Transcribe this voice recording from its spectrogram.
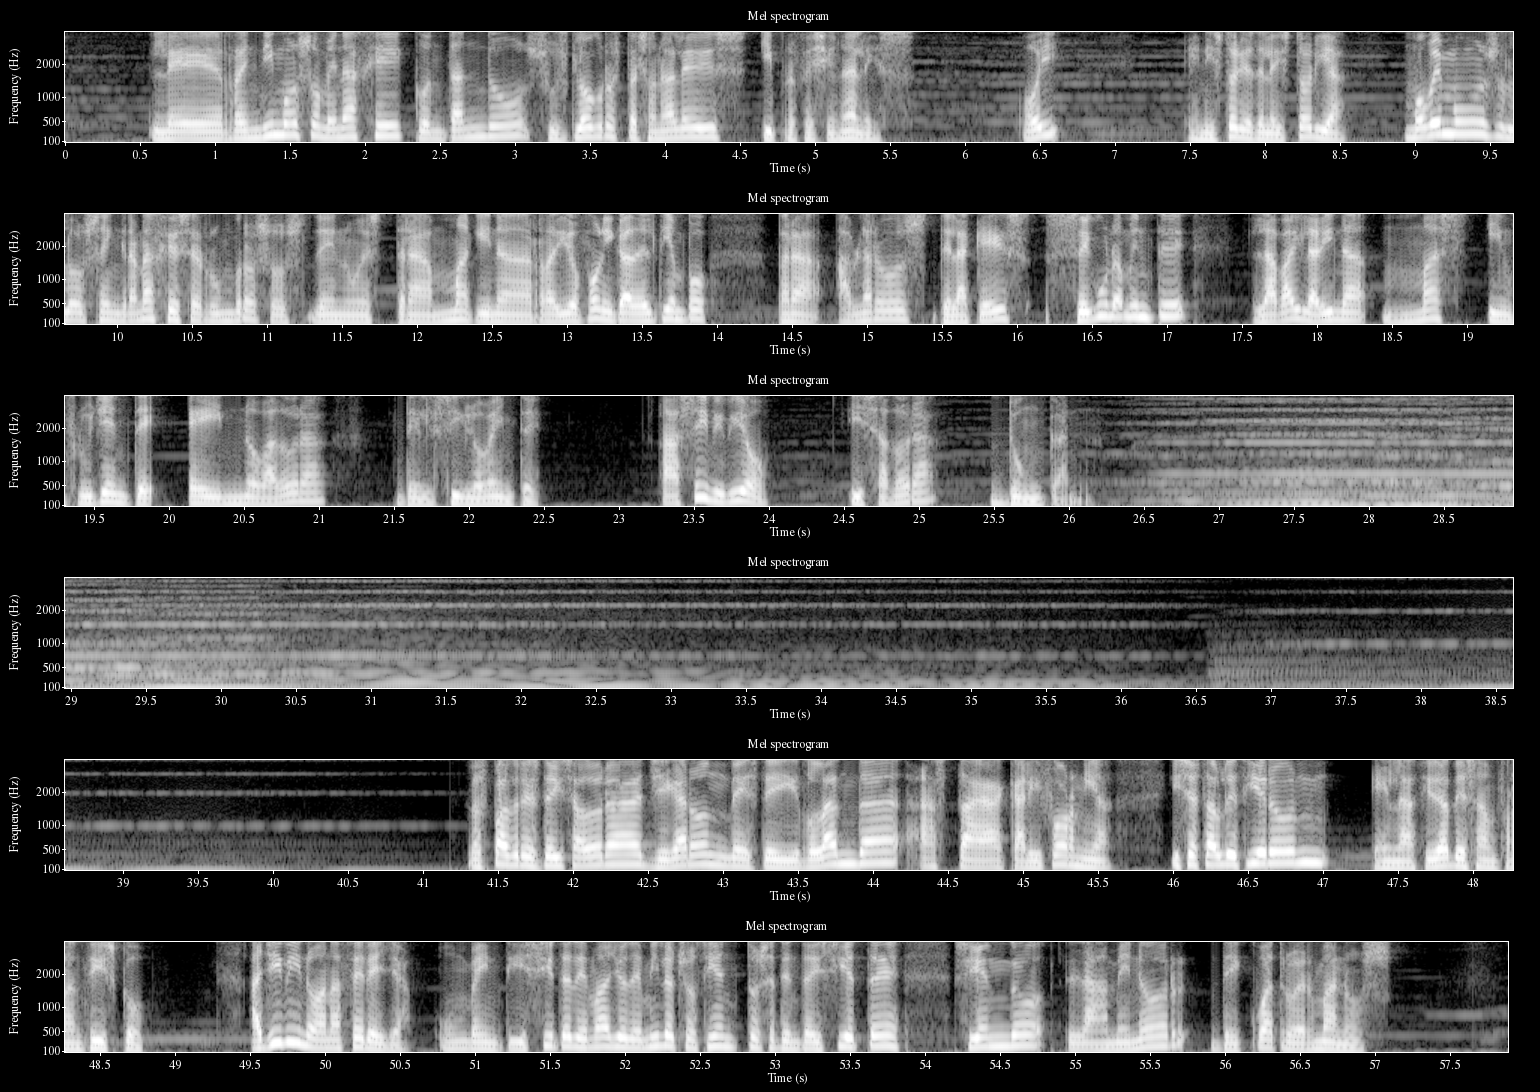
le rendimos homenaje contando sus logros personales y profesionales. Hoy, en Historias de la Historia, movemos los engranajes herrumbrosos de nuestra máquina radiofónica del tiempo para hablaros de la que es seguramente la bailarina más influyente e innovadora del siglo XX. Así vivió Isadora Duncan. Los padres de Isadora llegaron desde Irlanda hasta California y se establecieron en la ciudad de San Francisco. Allí vino a nacer ella, un 27 de mayo de 1877, siendo la menor de cuatro hermanos.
